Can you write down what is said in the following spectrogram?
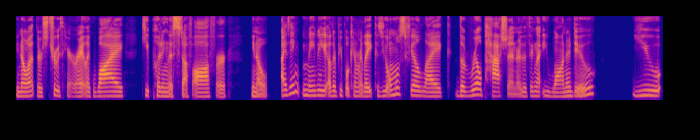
you know what? There's truth here, right? Like, why keep putting this stuff off? Or, you know, I think maybe other people can relate because you almost feel like the real passion or the thing that you want to do, you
